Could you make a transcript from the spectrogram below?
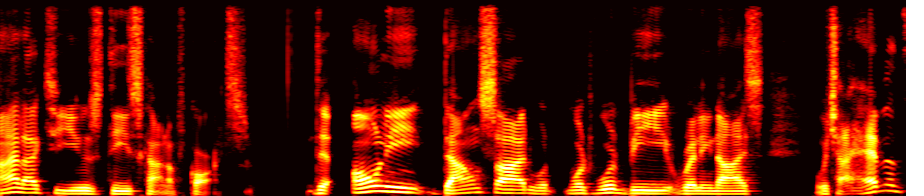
I like to use these kind of cards the only downside, what, what would be really nice, which I haven't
